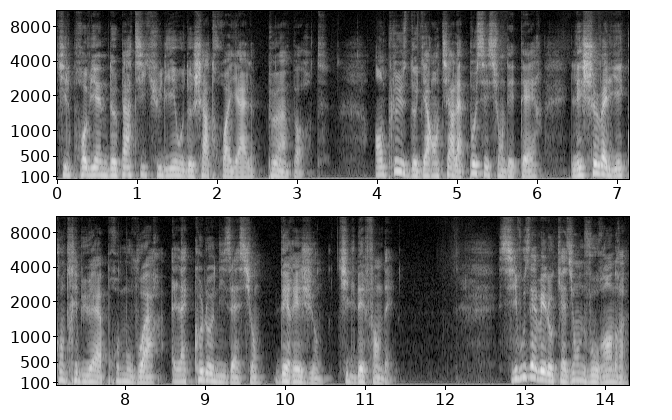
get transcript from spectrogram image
qu'ils proviennent de particuliers ou de chartes royales, peu importe. En plus de garantir la possession des terres, les chevaliers contribuaient à promouvoir la colonisation des régions qu'ils défendaient. Si vous avez l'occasion de vous rendre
